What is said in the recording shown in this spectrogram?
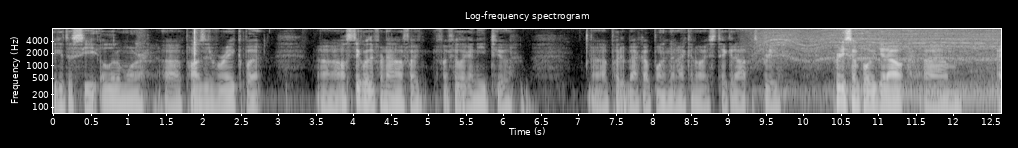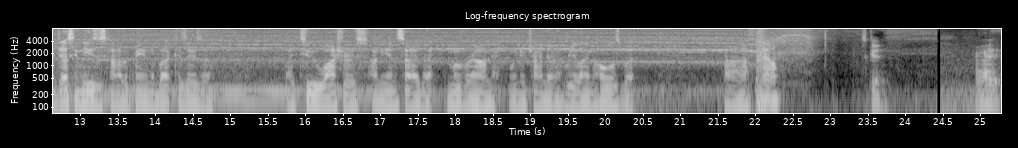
to get the seat a little more uh, positive rake, but uh, I'll stick with it for now. If I if I feel like I need to uh, put it back up one, then I can always take it out. It's pretty pretty simple to get out. Um, adjusting these is kind of a pain in the butt because there's a like two washers on the inside that move around when you're trying to realign the holes. But uh, for now, it's good. All right,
